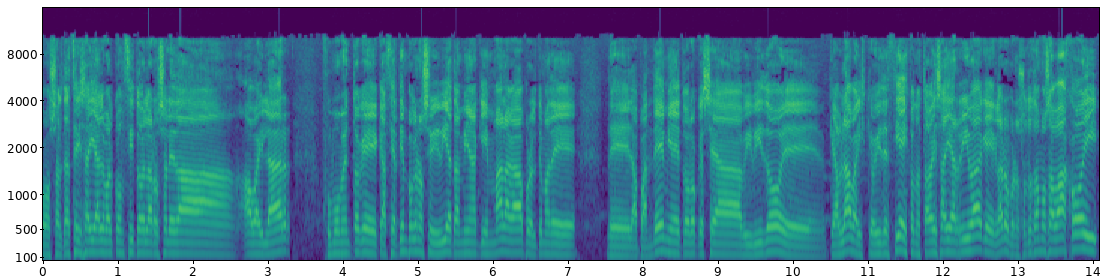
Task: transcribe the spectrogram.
Cuando saltasteis ahí al balconcito de la Rosaleda a bailar, fue un momento que, que hacía tiempo que no se vivía también aquí en Málaga por el tema de, de la pandemia y todo lo que se ha vivido. eh, que hablabais, que hoy decíais cuando estabais ahí arriba, que claro, pues nosotros estamos abajo y,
